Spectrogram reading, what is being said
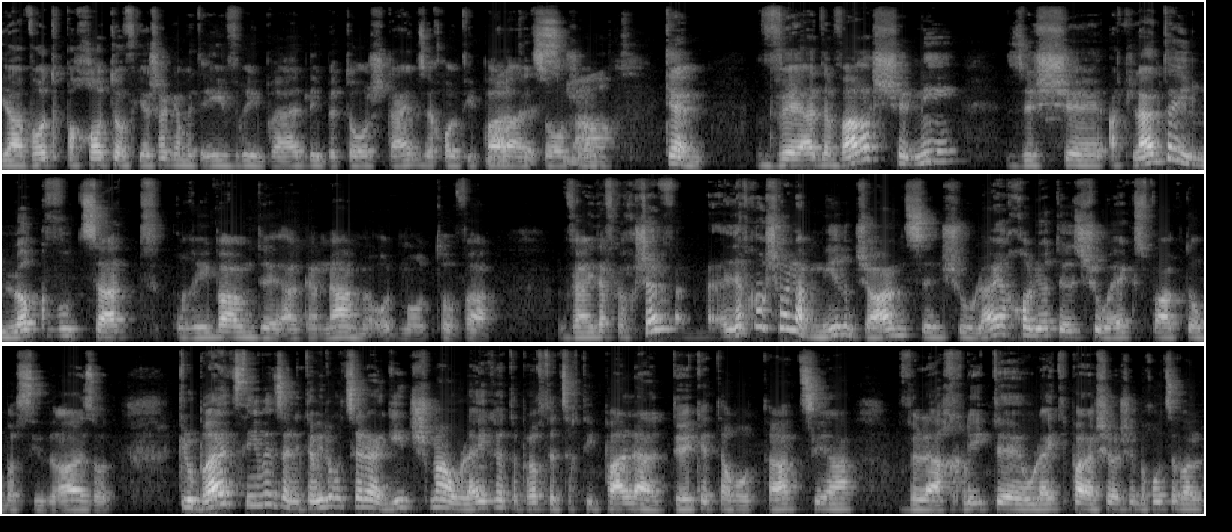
יעבוד פחות טוב, כי יש לה גם את אייברי ברדלי בתור שתיים, זה יכול טיפה לעצור שם. כן, והדבר השני זה שאטלנטה היא לא קבוצת ריבאונד אה, הגנה מאוד מאוד טובה. ואני דווקא חושב, אני דווקא חושב על אמיר ג'ונסון, שאולי יכול להיות איזשהו X factor בסדרה הזאת. כאילו ברד סטיבנס, אני תמיד רוצה להגיד, שמע, אולי לקראת הפלייאוף אתה צריך טיפה להדק את הרוטציה, ולהחליט אה, אולי טיפה להשאיר אנשים בחוץ, אבל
